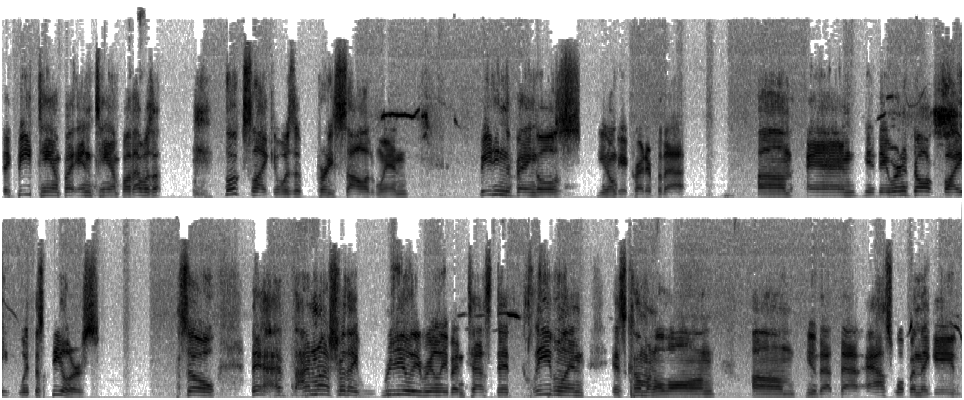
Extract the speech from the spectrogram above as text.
they beat Tampa in Tampa. That was a looks like it was a pretty solid win. Beating the Bengals, you don't get credit for that. Um, and they were in a dogfight with the Steelers. So they, I'm not sure they've really, really been tested. Cleveland is coming along. Um, you know that that ass whooping they gave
